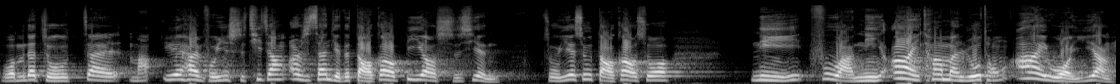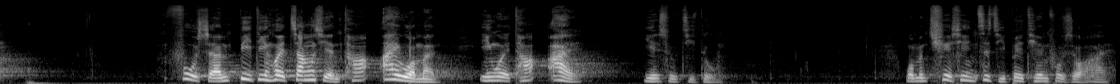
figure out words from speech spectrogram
我们的主在马约翰福音十七章二十三节的祷告必要实现。主耶稣祷告说：“你父啊，你爱他们如同爱我一样。”父神必定会彰显他爱我们，因为他爱耶稣基督。我们确信自己被天父所爱。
